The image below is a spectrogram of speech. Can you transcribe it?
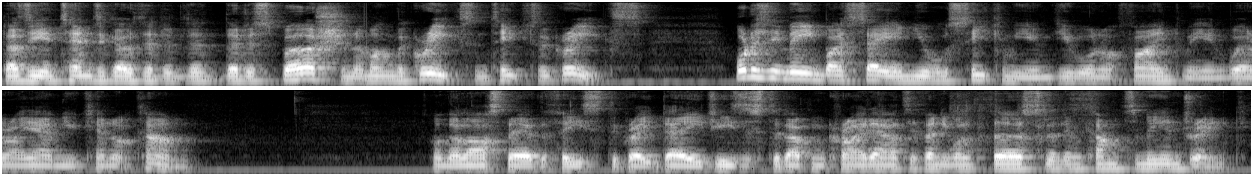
Does he intend to go to the, dispersion among the Greeks and teach the Greeks? What does he mean by saying, You will seek me and you will not find me, and where I am you cannot come? On the last day of the feast, the great day, Jesus stood up and cried out, If anyone thirsts, let him come to me and drink.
